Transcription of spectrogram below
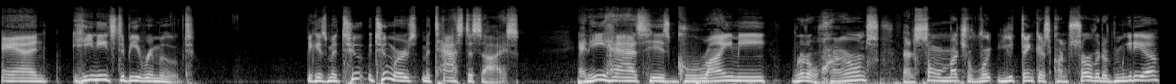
And he needs to be removed because tumors metastasize. And he has his grimy little hands and so much of what you think is conservative media,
